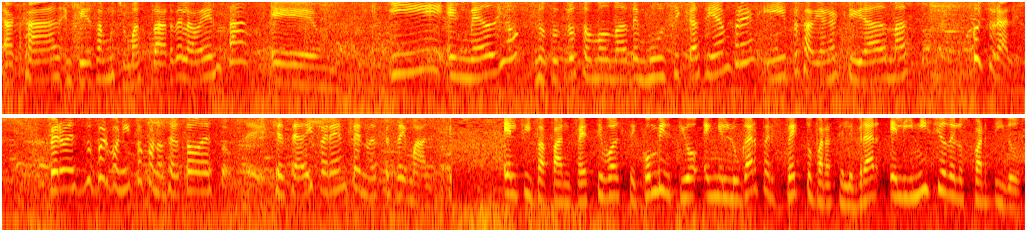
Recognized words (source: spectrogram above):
Acá empieza mucho más tarde la venta. Eh, y en medio, nosotros somos más de música siempre y pues habían actividades más culturales. Pero es súper bonito conocer todo esto. que sea diferente no es que sea mal. El FIFA Fan Festival se convirtió en el lugar perfecto para celebrar el inicio de los partidos.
